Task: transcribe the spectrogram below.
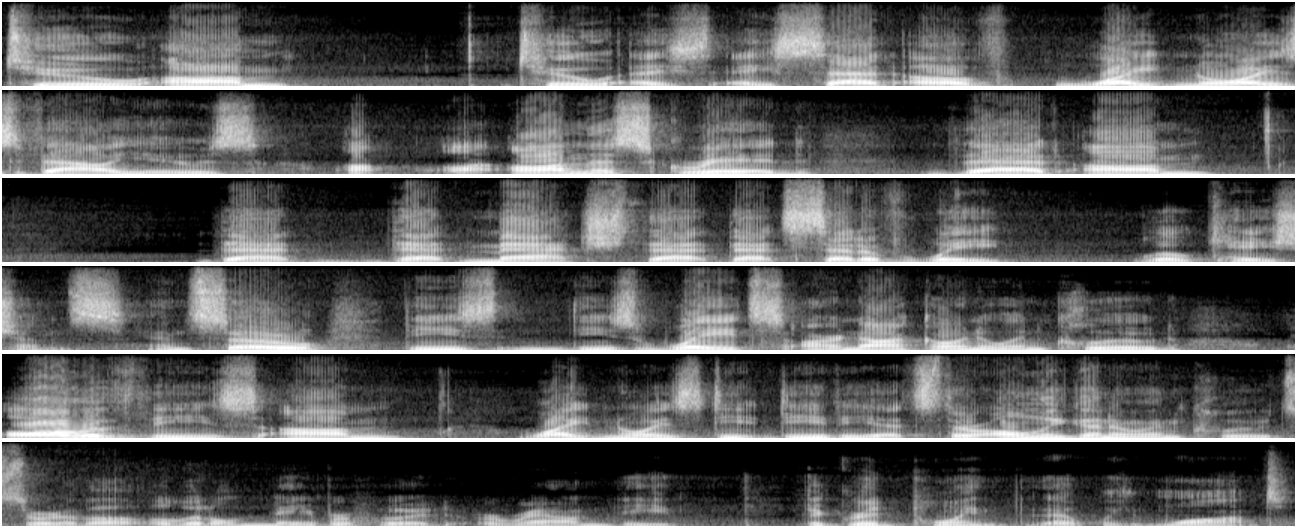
to, um, to a set of white noise values o- on this grid that, um, that, that match that, that set of weight locations. And so these, these weights are not going to include all of these um, white noise de- deviates. They're only going to include sort of a, a little neighborhood around the, the grid point that we want.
